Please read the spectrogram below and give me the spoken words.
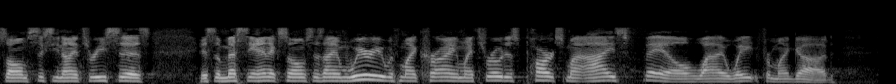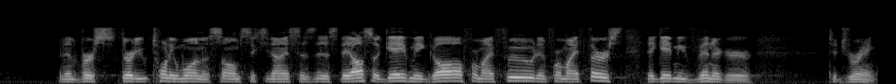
Psalm 69:3 says, it's a messianic psalm. says, I am weary with my crying. My throat is parched. My eyes fail while I wait for my God. And then verse 30, 21 of Psalm 69 says this, They also gave me gall for my food, and for my thirst they gave me vinegar to drink.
